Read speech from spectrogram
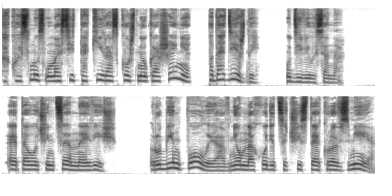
«Какой смысл носить такие роскошные украшения под одеждой?» — удивилась она. «Это очень ценная вещь. Рубин полый, а в нем находится чистая кровь змея»,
